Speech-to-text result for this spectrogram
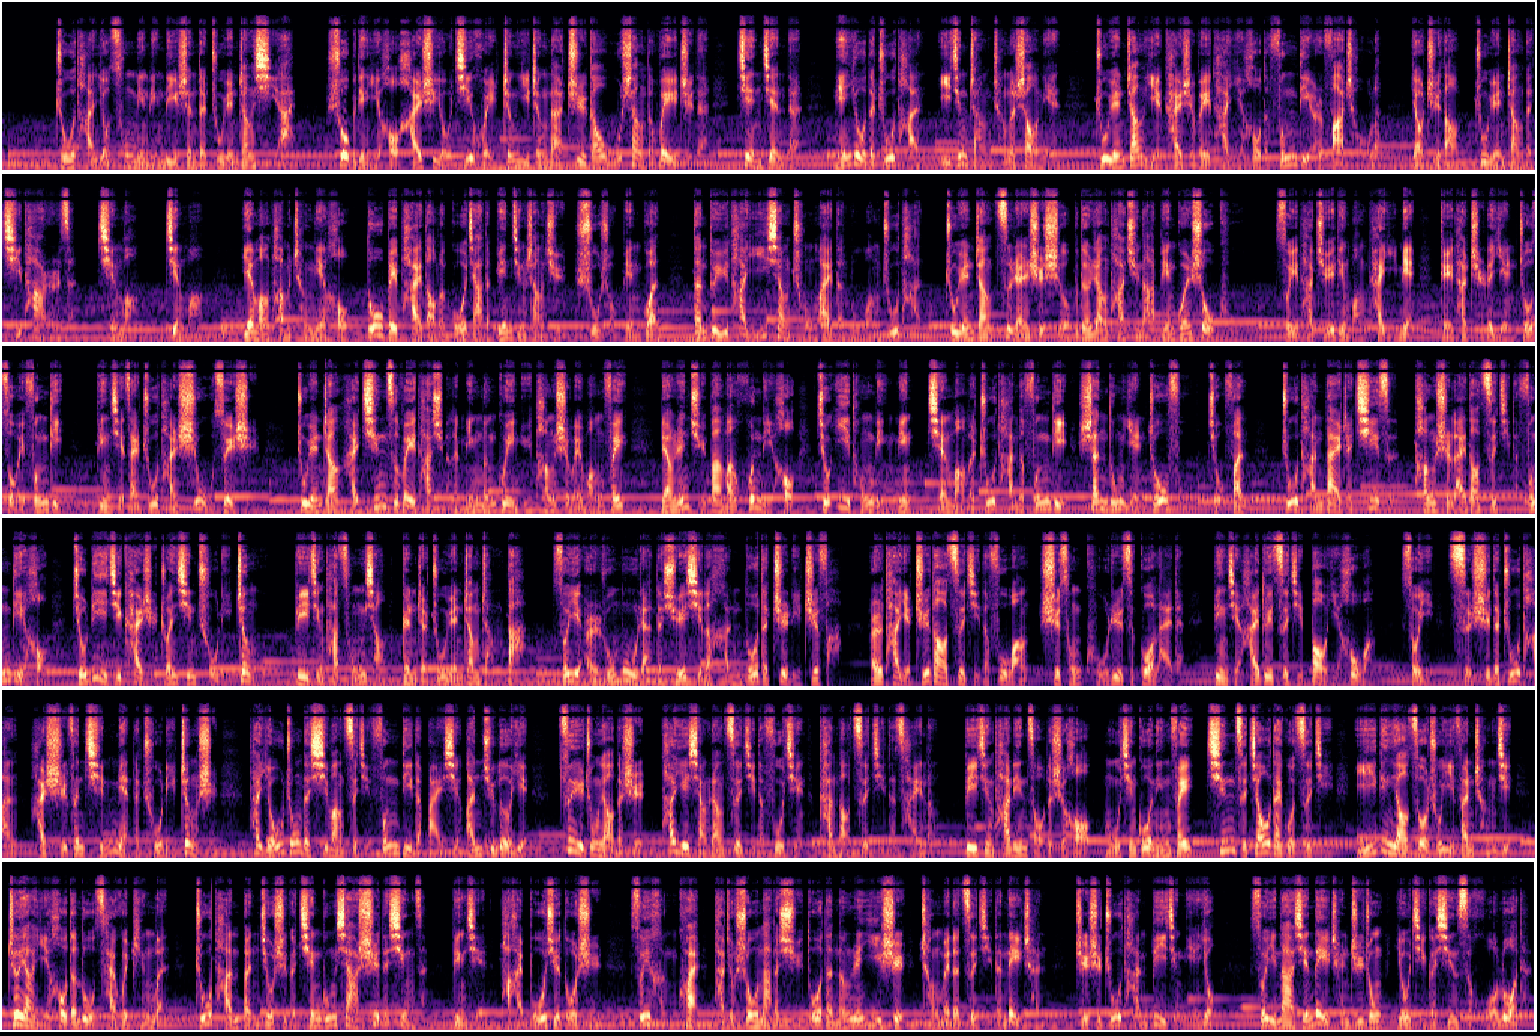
朱谭又聪明伶俐，深得朱元璋喜爱，说不定以后还是有机会争一争那至高无上的位置的。渐渐的，年幼的朱谭已经长成了少年，朱元璋也开始为他以后的封地而发愁了。要知道，朱元璋的其他儿子秦王、晋王、燕王，他们成年后都被派到了国家的边境上去戍守边关，但对于他一向宠爱的鲁王朱谭，朱元璋自然是舍不得让他去那边关受苦。所以他决定网开一面，给他指了兖州作为封地，并且在朱谭十五岁时，朱元璋还亲自为他选了名门贵女汤氏为王妃。两人举办完婚礼后，就一同领命前往了朱谭的封地山东兖州府就藩。朱谭带着妻子汤氏来到自己的封地后，就立即开始专心处理政务。毕竟他从小跟着朱元璋长大，所以耳濡目染地学习了很多的治理之法。而他也知道自己的父王是从苦日子过来的，并且还对自己抱以厚望，所以此时的朱谭还十分勤勉地处理政事。他由衷地希望自己封地的百姓安居乐业，最重要的是，他也想让自己的父亲看到自己的才能。毕竟他临走的时候，母亲郭宁妃亲自交代过自己，一定要做出一番成绩，这样以后的路才会平稳。朱谭本就是个谦恭下士的性子，并且他还博学多识。所以很快他就收纳了许多的能人异士，成为了自己的内臣。只是朱檀毕竟年幼，所以那些内臣之中有几个心思活络的，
